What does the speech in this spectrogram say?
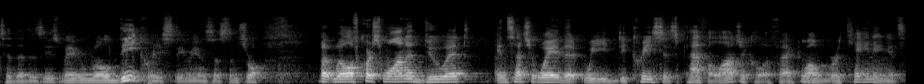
to the disease, maybe we'll decrease the immune system's role. But we'll, of course, want to do it in such a way that we decrease its pathological effect while retaining its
